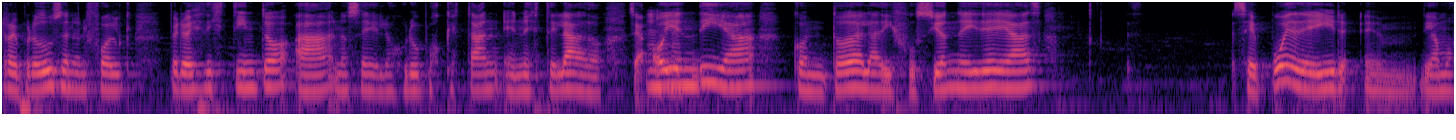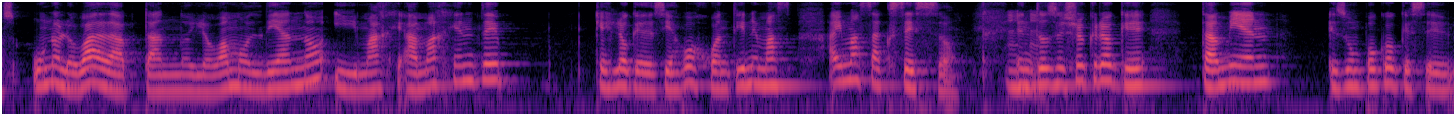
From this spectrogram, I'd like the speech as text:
reproducen el folk, pero es distinto a, no sé, los grupos que están en este lado. O sea, hoy en día, con toda la difusión de ideas, se puede ir, em, digamos, uno lo va adaptando y lo va moldeando y más, a más gente, que es lo que decías vos, Juan, tiene más, hay más acceso. Entonces yo creo que también es un poco que se,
